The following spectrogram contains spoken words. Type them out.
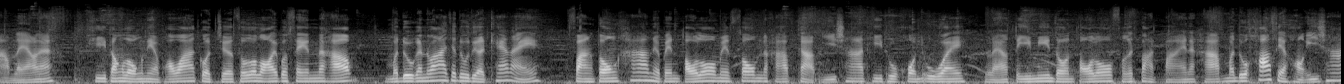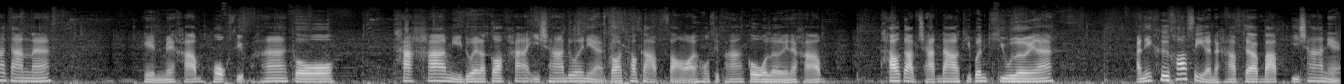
3 แล้วนะ ที่ต้องลงเนี่ยเพราะว่ากดเจอโซโล่ร้อยเปอร์เซ็นต์นะครับ มาดูกันว่าจะดูเดือดแค่ไหน ฝั่งตรงข้ามเนี่ยเป็นโตโรเมดส้มนะครับกับอีชาที่ทุกคนอวย แล้วตีมีโดนโตโรเฟิร์สบัตไปนะครับ มาดูข้อเสียของอีชากันนะ เห็นไหมครับ 65 โก ถ้าค่าหมีด้วยแล้วก็ค่าอีชาด้วยเนี่ยก็เท่ากับ 265 โกเลยนะครับ เท่ากับชัดดาวทิปเปิลคิวเลยนะ อันนี้คือข้อเสียนะครับจะบัฟอีชาเนี่ย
